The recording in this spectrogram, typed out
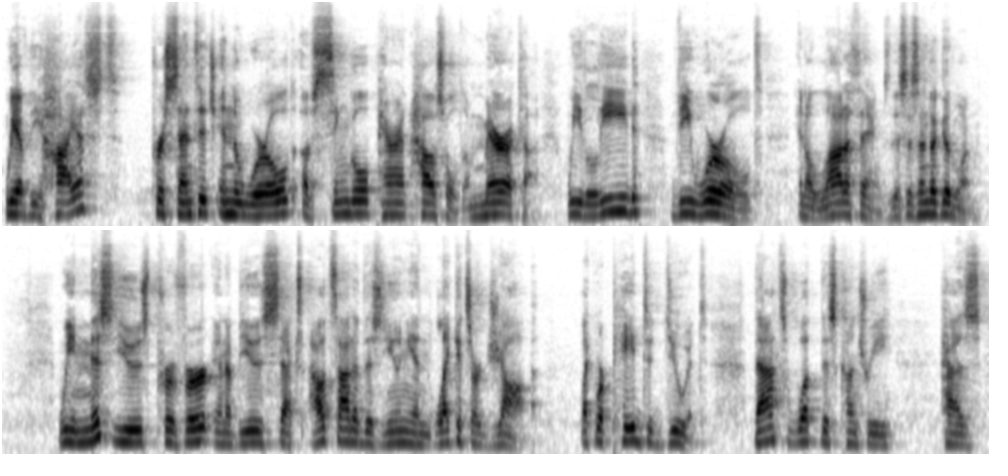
we have the highest percentage in the world of single parent household, America. We lead the world in a lot of things. This isn't a good one. We misuse, pervert, and abuse sex outside of this union like it's our job, like we're paid to do it. That's what this country has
